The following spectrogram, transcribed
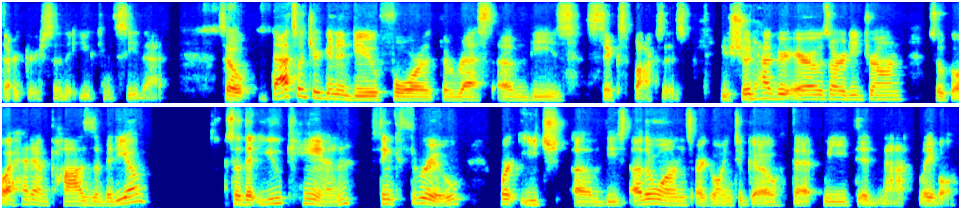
darker so that you can see that. So that's what you're gonna do for the rest of these six boxes. You should have your arrows already drawn, so go ahead and pause the video so that you can think through where each of these other ones are going to go that we did not label.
